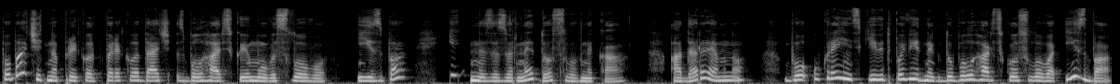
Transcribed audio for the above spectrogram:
Побачить, наприклад, перекладач з болгарської мови слово ізба і не зазирне до словника. А даремно, бо український відповідник до болгарського слова ізба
